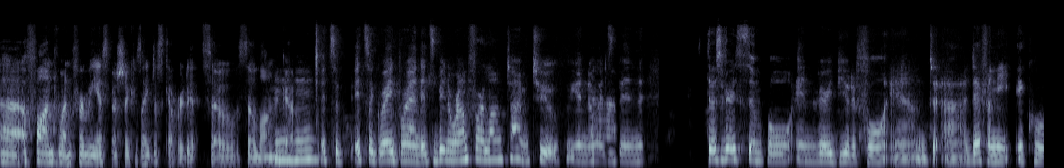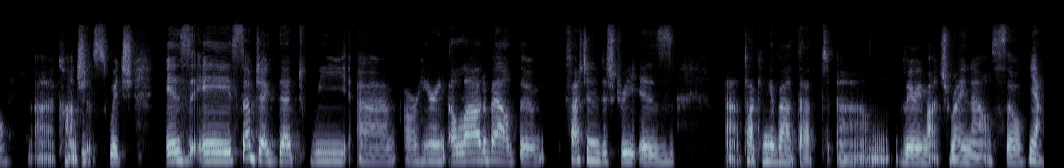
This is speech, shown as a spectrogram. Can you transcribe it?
uh, a fond one for me, especially because I discovered it so so long ago. Mm-hmm. It's a it's a great brand. It's been around for a long time too. You know, yeah. it's been just very simple and very beautiful and uh, definitely eco uh, conscious, which is a subject that we uh, are hearing a lot about. The fashion industry is uh, talking about that um, very much right now. So, yeah,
